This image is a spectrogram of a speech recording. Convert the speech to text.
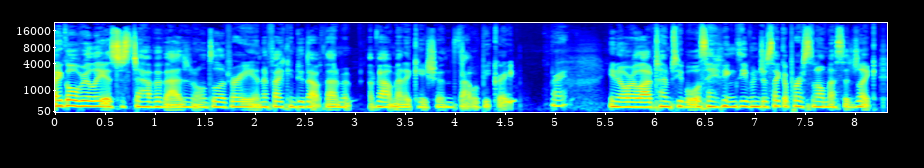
my goal really is just to have a vaginal delivery, and if I can do that without without medications, that would be great Right. you know, or a lot of times people will say things, even just like a personal message, like,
